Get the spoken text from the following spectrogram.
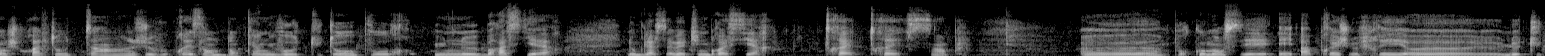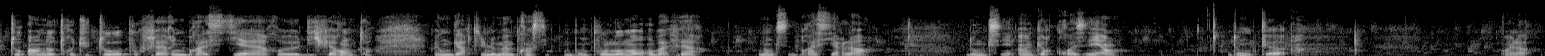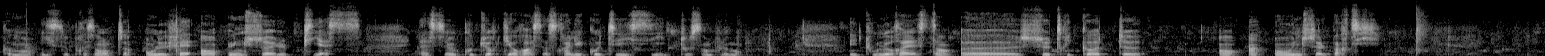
Bonjour à toutes, je vous présente donc un nouveau tuto pour une brassière. Donc là ça va être une brassière très très simple. Euh, pour commencer et après je ferai euh, le tuto, un autre tuto pour faire une brassière euh, différente mais on garde le même principe bon pour le moment on va faire donc cette brassière là donc c'est un cœur croisé hein. donc voilà comment il se présente. On le fait en une seule pièce. La seule couture qu'il y aura, ça sera les côtés ici, tout simplement. Et tout le reste euh, se tricote en, une seule partie.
